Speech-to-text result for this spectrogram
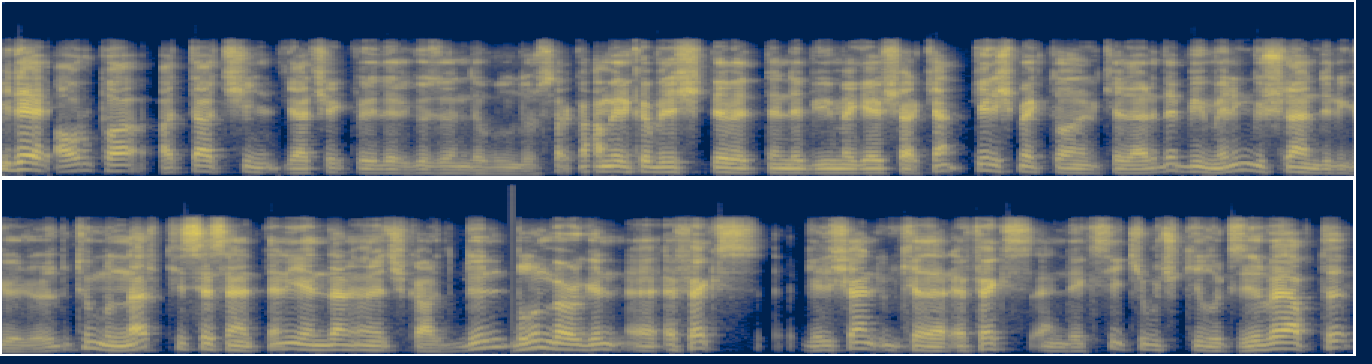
Bir de Avrupa hatta Çin gerçek verileri göz önünde bulundursak Amerika Birleşik Devletleri'nde büyüme gevşerken gelişmekte olan ülkelerde büyümenin güçlendiğini görüyoruz. Bütün bunlar hisse senetlerini yeniden öne çıkardı. Dün Bloomberg'in e, FX gelişen ülkeler FX endeksi 2,5 yıllık zirve yaptı.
